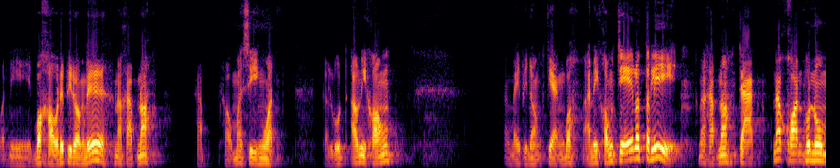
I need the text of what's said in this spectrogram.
วันนี้บ่เขาได้พี่น้องเด้อนะครับเนาะครับ เขามาซีงวดกันรุดเอานี่ของทางไหนพี่น้องแจ้งบ่อันนี้ของเจ๊ลอตเตอรี่นะครับเนาะจากนครพนม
